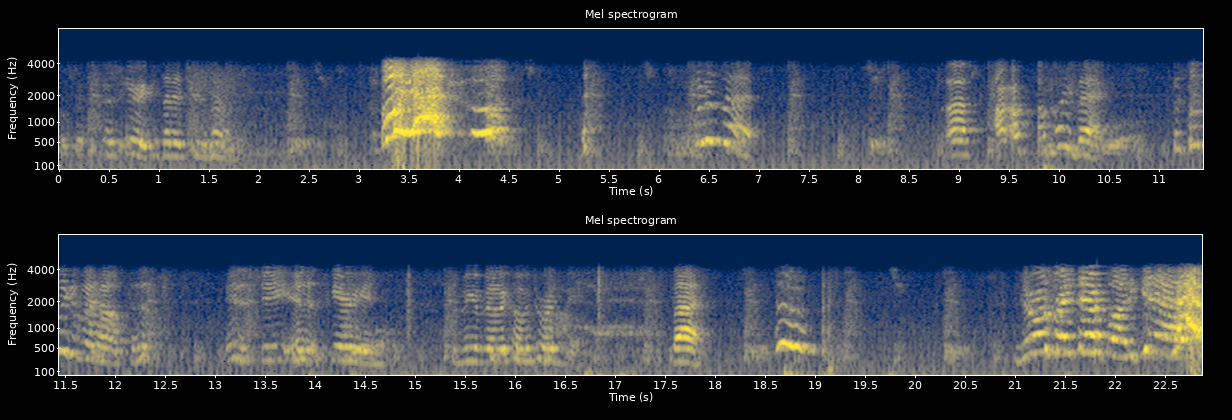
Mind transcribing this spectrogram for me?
was scary because I didn't turn it on. Oh my god! what is that? Uh, I, I'll, I'll call you back. There's something in my house and it's in a sheet and it's scary and the big banana coming towards me. Bye. the door's right there, buddy. Get out.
